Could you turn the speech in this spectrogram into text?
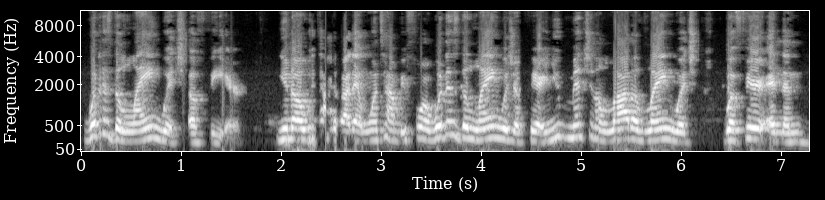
what is the language of fear. You know, we talked about that one time before. What is the language of fear? And you mentioned a lot of language with fear, and then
